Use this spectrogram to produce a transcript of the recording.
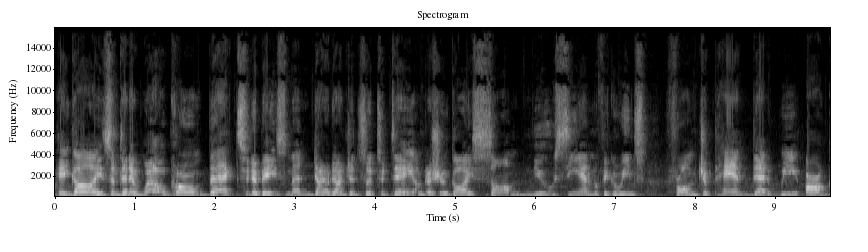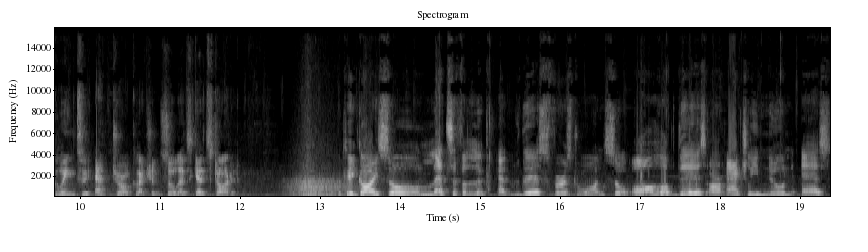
Hey guys, I'm Dan and welcome back to the basement Dino Dungeon. So today I'm gonna show you guys some new sea animal figurines from Japan that we are going to add to our collection. So let's get started. Okay guys, so let's have a look at this first one. So all of these are actually known as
